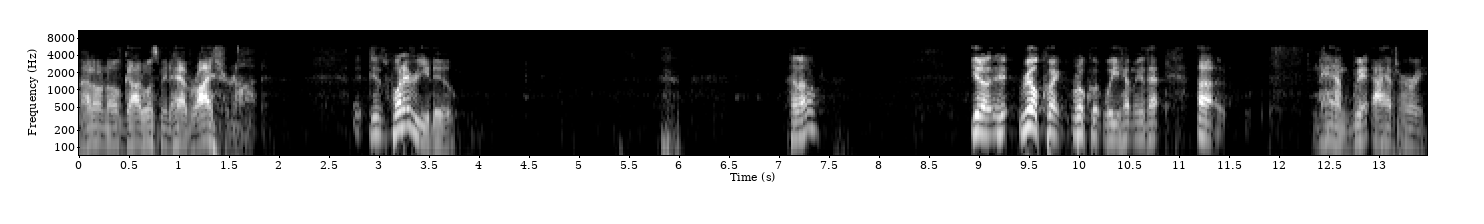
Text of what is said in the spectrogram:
I don't know if God wants me to have rice or not. Just whatever you do. Hello? You know, real quick, real quick, will you help me with that? Uh, man, we, I have to hurry.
